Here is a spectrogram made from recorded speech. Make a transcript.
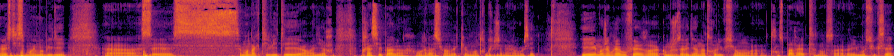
L'investissement immobilier, c'est c'est mon activité, on va dire, principale en relation avec mon entreprise générale aussi. Et moi, j'aimerais vous faire, euh, comme je vous avais dit en introduction, euh, transparaître dans ce IMO Succès,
